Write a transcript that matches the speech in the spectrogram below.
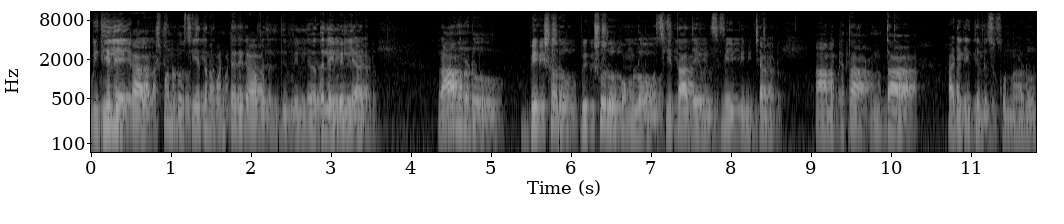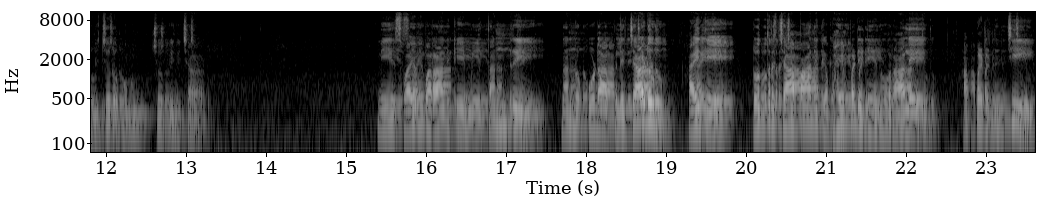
విధి లేక లక్ష్మణుడు సీతను ఒంటరిగా వదిలి వెళ్ళి వదిలి వెళ్ళాడు. రావణుడు భిక్ష రూ భిక్షు రూపంలో సీతాదేవిని సమీపించాడు. ఆమె కథ అంతా అడిగి తెలుసుకున్నాడు నిజరూపం చూపించాడు. నీ స్వయంవరానికి మీ తండ్రి నన్ను కూడా పిలిచాడు. అయితే రుద్ర చాపానికి భయపడి నేను రాలేదు. అప్పటి నుంచి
